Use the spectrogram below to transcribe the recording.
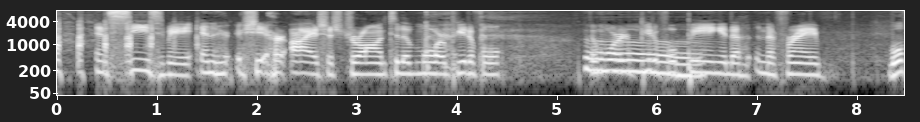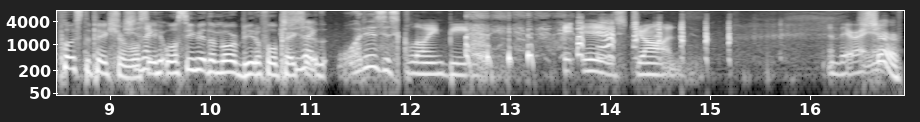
and sees me, and her, she, her eye is just drawn to the more beautiful, the more beautiful uh. being in the in the frame. We'll post the picture. We'll She's see. we'll see who the more beautiful She's picture. like, "What is this glowing beam?" it is John, and there I am. sure.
